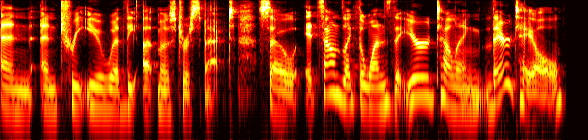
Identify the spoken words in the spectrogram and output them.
and and treat you with the utmost respect. So, it sounds like the ones that you're telling their tale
